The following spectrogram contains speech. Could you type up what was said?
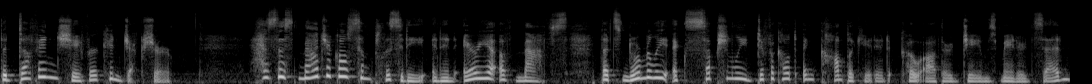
The Duffin Schaeffer conjecture has this magical simplicity in an area of maths that's normally exceptionally difficult and complicated, co author James Maynard said,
